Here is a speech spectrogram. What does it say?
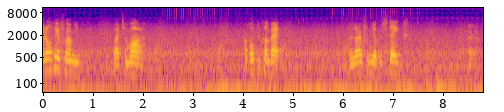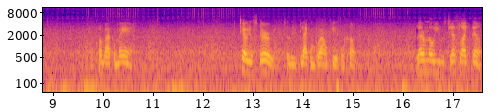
I don't hear from you by tomorrow, I hope you come back and learn from your mistakes uh, and come back a man. Tell your story to these black and brown kids in Compton. Let them know you was just like them,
